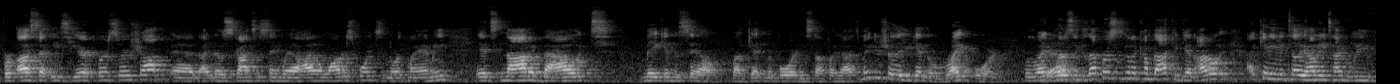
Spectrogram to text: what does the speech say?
for us at least here at First Surf Shop, and I know Scott's the same way at Island Water Sports in North Miami, it's not about making the sale, about getting the board and stuff like that. It's making sure that you're getting the right board for the right Yeah. person, because that person's going to come back again. I don't, I can't even tell you how many times we've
